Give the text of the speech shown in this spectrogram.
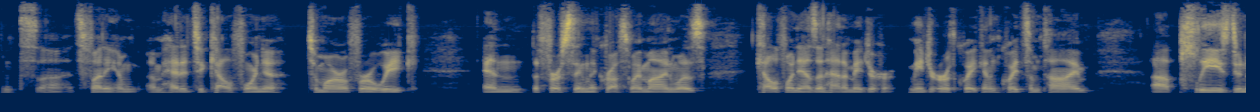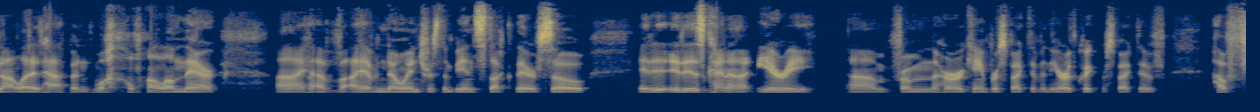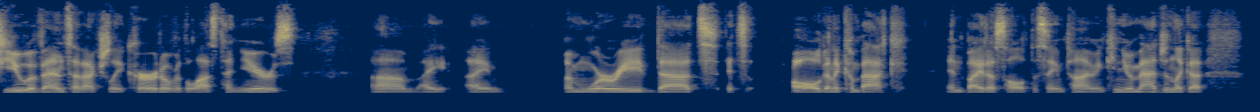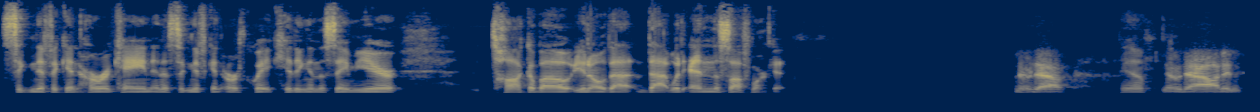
It's uh, it's funny. I'm I'm headed to California tomorrow for a week, and the first thing that crossed my mind was California hasn't had a major major earthquake in quite some time. Uh, please do not let it happen while while I'm there. Uh, I have I have no interest in being stuck there. So it it is kind of eerie um, from the hurricane perspective and the earthquake perspective how few events have actually occurred over the last ten years. Um, I I'm I'm worried that it's all going to come back and bite us all at the same time. And can you imagine like a significant hurricane and a significant earthquake hitting in the same year, talk about you know that that would end the soft market. No doubt. Yeah. No doubt, and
